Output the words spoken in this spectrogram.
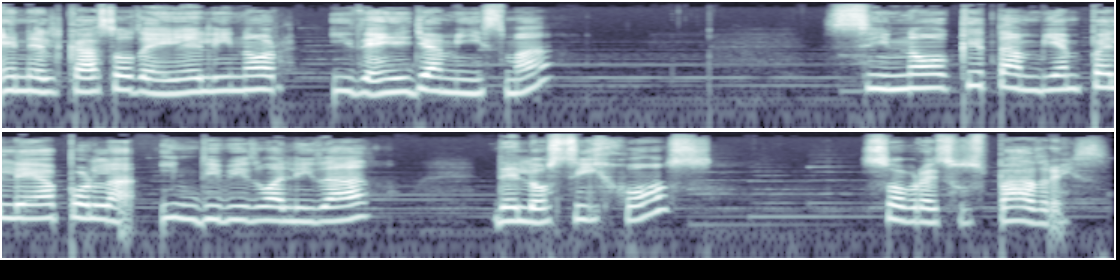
en el caso de Elinor y de ella misma, sino que también pelea por la individualidad de los hijos sobre sus padres,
